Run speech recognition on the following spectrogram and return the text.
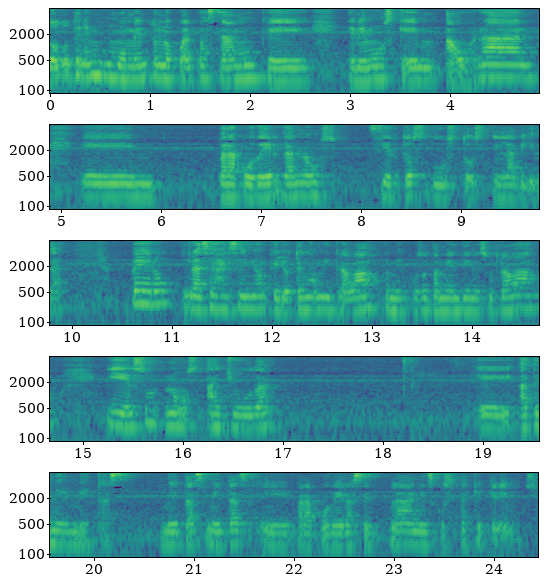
todos tenemos un momento en lo cual pasamos que tenemos que ahorrar eh, para poder darnos ciertos gustos en la vida. Pero gracias al Señor que yo tengo mi trabajo, que mi esposo también tiene su trabajo y eso nos ayuda eh, a tener metas, metas, metas eh, para poder hacer planes, cositas que queremos.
